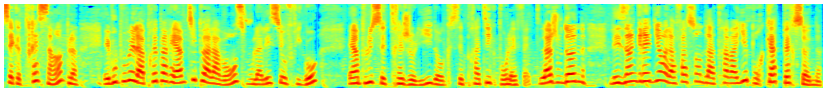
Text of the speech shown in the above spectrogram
C'est que très simple et vous pouvez la préparer un petit peu à l'avance, vous la laissez au frigo et en plus c'est très joli donc c'est pratique pour les fêtes. Là je vous donne les ingrédients et la façon de la travailler pour quatre personnes.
